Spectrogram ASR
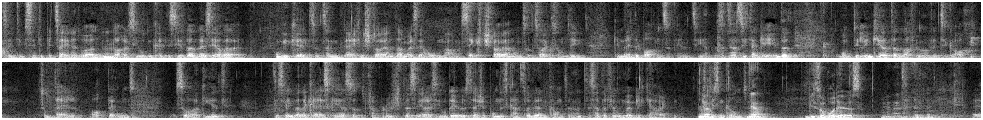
sind, die, sind die bezeichnet worden und auch als Juden kritisiert worden, weil sie aber umgekehrt sozusagen Reichensteuern damals erhoben haben, Sektsteuern und so Zeugs, um die Gemeindebauten zu finanzieren. Also das hat sich dann geändert und die Linke hat dann nach 45 auch zum Teil auch bei uns so agiert. Deswegen war der Kreisgeher so verblüfft, dass er als Jude österreichischer Bundeskanzler werden konnte. ne. Das hat er für unmöglich gehalten. Aus Ja. diesem Grund. Ja. Wieso wurde er es? Äh,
